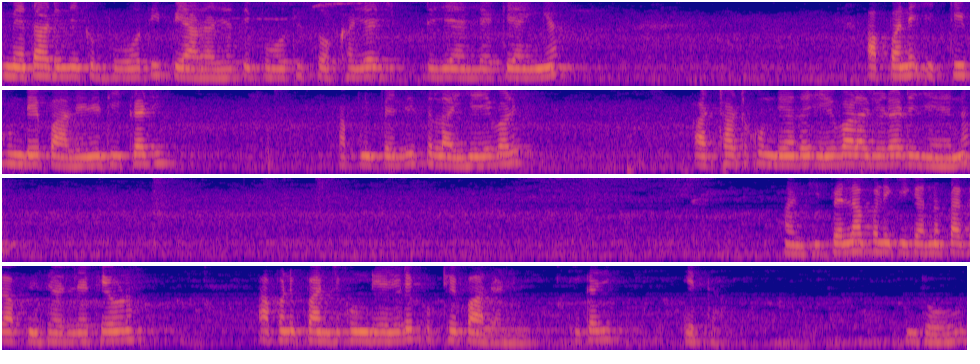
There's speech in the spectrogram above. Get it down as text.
ਮੈਂ ਤੁਹਾਡੇ ਲਈ ਇੱਕ ਬਹੁਤ ਹੀ ਪਿਆਰਾ ਜਿਹਾ ਤੇ ਬਹੁਤ ਹੀ ਸੌਖਾ ਜਿਹਾ ਡਿਜ਼ਾਈਨ ਲੈ ਕੇ ਆਈ ਹਾਂ। ਆਪਾਂ ਨੇ 21 ਕੁੰਡੇ ਪਾ ਲਏ ਨੇ, ਠੀਕ ਆ ਜੀ। ਆਪਣੀ ਪਹਿਲੀ ਸਿਲਾਈ ਹੈ ਇਹ ਵਾਲੀ। ਅੱਠ ਅੱਠ ਕੁੰਡਿਆਂ ਦਾ ਇਹ ਵਾਲਾ ਜਿਹੜਾ ਡਿਜ਼ਾਈਨ ਹਾਂਜੀ, ਪਹਿਲਾਂ ਆਪਾਂ ਨੇ ਕੀ ਕਰਨਾ, ਧਾਗਾ ਆਪਣੀ ਸਾਈਡ ਲੈ ਕੇ ਆਉਣਾ। ਆਪਣੇ ਪੰਜ ਕੁੰਡੇ ਆ ਜਿਹੜੇ ਪੁੱਠੇ ਪਾ ਲੈਣੇ ਨੇ, ਠੀਕ ਹੈ ਜੀ? ਇੱਦਾਂ ਦੋ,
